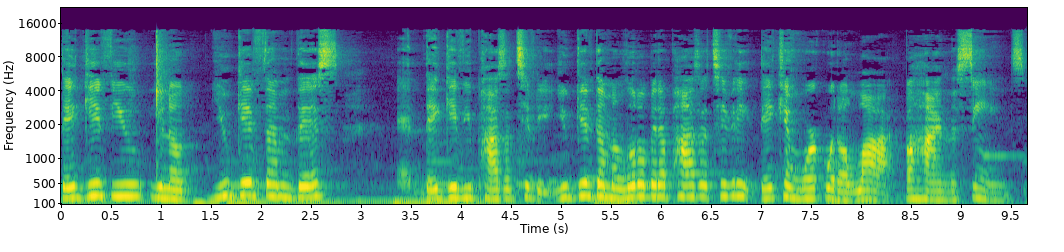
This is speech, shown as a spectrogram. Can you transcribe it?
They give you, you know, you give them this, they give you positivity. You give them a little bit of positivity, they can work with a lot behind the scenes.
